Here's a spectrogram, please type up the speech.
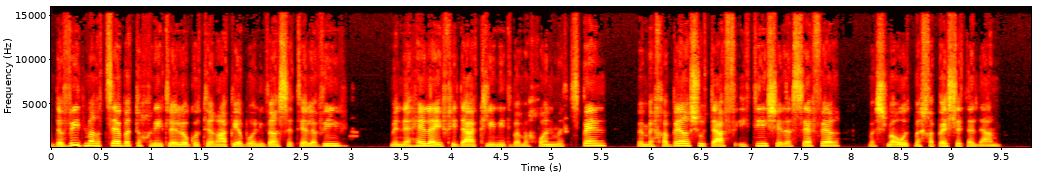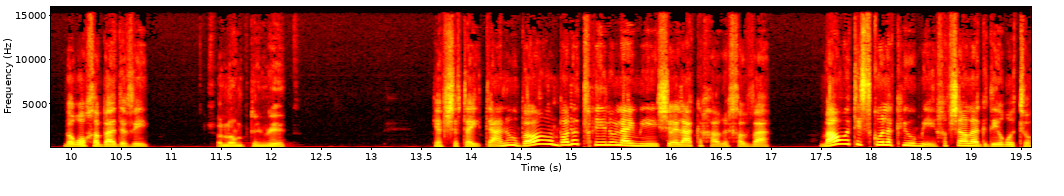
דוד מרצה בתוכנית ללוגותרפיה באוניברסיטת תל אביב, מנהל היחידה הקלינית במכון מצפן, ומחבר שותף איטי של הספר משמעות מחפשת אדם. ברוך הבא, דוד. שלום פנימית. כיף שאתה איתנו. בואו בוא נתחיל אולי משאלה ככה רחבה. מהו התסכול הקיומי? איך אפשר להגדיר אותו?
